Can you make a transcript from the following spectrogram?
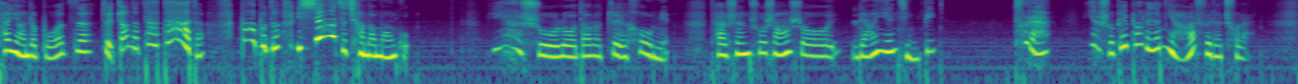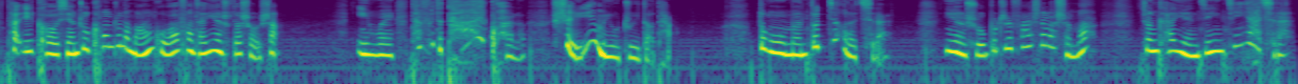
它仰着脖子，嘴张得大大的，巴不得一下子抢到芒果。鼹鼠落到了最后面。他伸出双手，两眼紧闭。突然，鼹鼠背包里的鸟儿飞了出来。它一口衔住空中的芒果，放在鼹鼠的手上。因为它飞得太快了，谁也没有注意到它。动物们都叫了起来。鼹鼠不知发生了什么，睁开眼睛惊讶起来：“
